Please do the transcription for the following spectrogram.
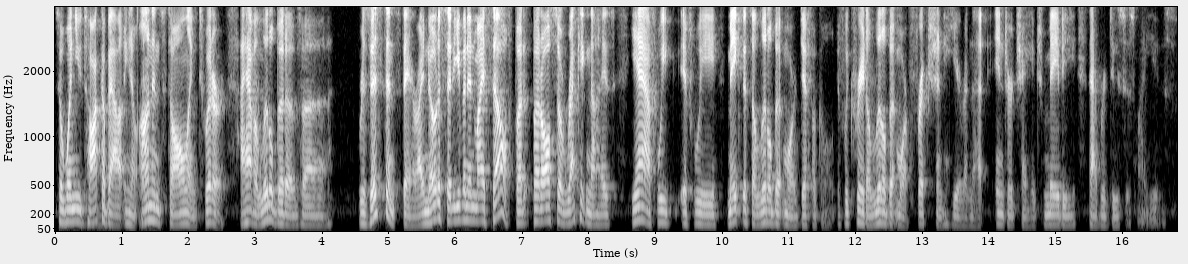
So when you talk about, you know, uninstalling Twitter, I have a little bit of, uh, resistance there. I notice it even in myself but but also recognize yeah if we if we make this a little bit more difficult if we create a little bit more friction here in that interchange maybe that reduces my use.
